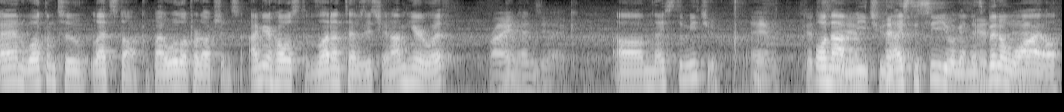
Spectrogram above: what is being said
and welcome to Let's Talk by Willow Productions. I'm your host Vladan Terzic and I'm here with. Ryan Hensiak. Um, nice to meet you. Hey, good. Well, to not see you. meet you. Nice to see you again. It's It- been a while.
